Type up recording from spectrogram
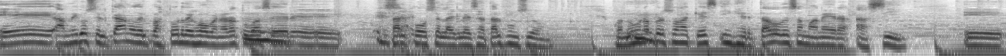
eh, amigo cercano del pastor de joven, ahora tú vas a hacer eh, tal cosa en la iglesia, tal función. Cuando es una persona que es injertado de esa manera, así, eh,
